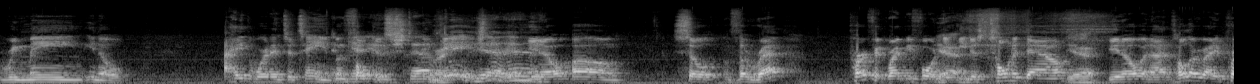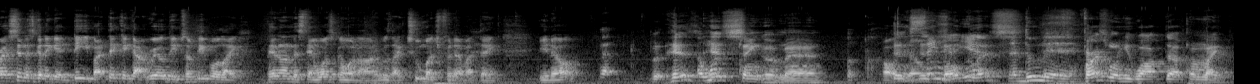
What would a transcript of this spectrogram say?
remain, you know, I hate the word entertained, but Engaged, focused, engaged. yeah, yeah. You know, um, so the rep, perfect right before Yeah. Nicky, just tone it down. Yeah. You know, and I told everybody, press in is going to get deep. I think it got real deep. Some people were like they don't understand what's going on. It was like too much for them. I think. You know. But his uh, his singer, man. Oh, His, no. his Singer, yeah. vocalist. That dude Yeah. First when he walked up, I'm like,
